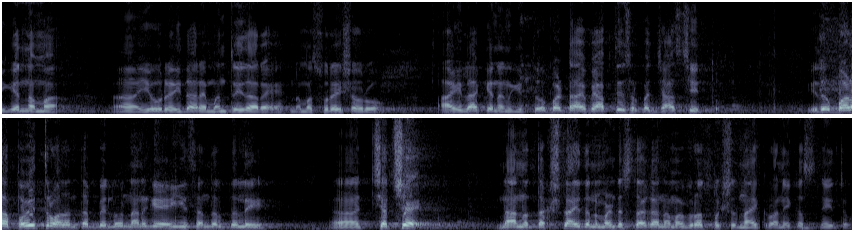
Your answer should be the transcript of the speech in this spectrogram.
ಈಗೇನು ನಮ್ಮ ಇವರು ಇದ್ದಾರೆ, ಮಂತ್ರಿ ಇದ್ದಾರೆ, ನಮ್ಮ ಸುರೇಶ್ ಅವರು, ಆ ಇಲಾಖೆ ನನಗಿತ್ತು ಬಟ್ ಆ ವ್ಯಾಪ್ತಿ ಸ್ವಲ್ಪ ಜಾಸ್ತಿ ಇತ್ತು. ಇದು ಭಾಳ ಪವಿತ್ರವಾದಂಥ ಬಿಲ್ಲು. ನನಗೆ ಈ ಸಂದರ್ಭದಲ್ಲಿ ಚರ್ಚೆ. ನಾನು ತಕ್ಷಣ ಇದನ್ನು ಮಂಡಿಸಿದಾಗ ನಮ್ಮ ವಿರೋಧ ಪಕ್ಷದ ನಾಯಕರು ಅನೇಕ ಸ್ನೇಹಿತರು.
